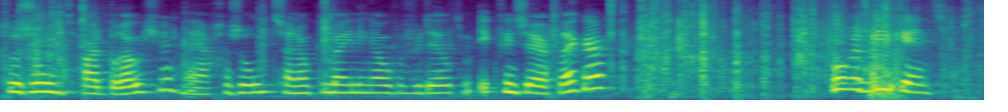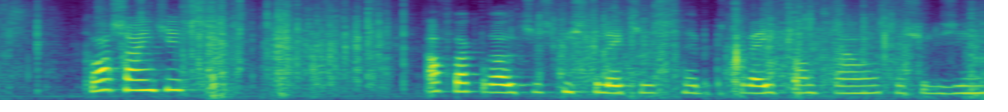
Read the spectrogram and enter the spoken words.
gezond hard broodje. Nou ja, gezond zijn ook de meningen over verdeeld. Maar ik vind ze erg lekker. Voor het weekend croissantjes, afbakbroodjes, pistoletjes. Daar heb ik er twee van trouwens, zoals jullie zien.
